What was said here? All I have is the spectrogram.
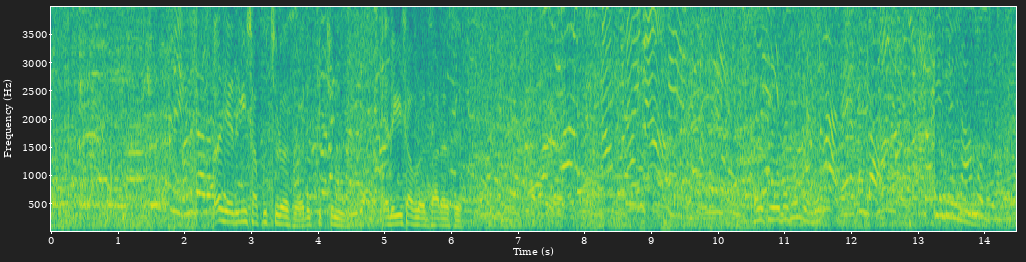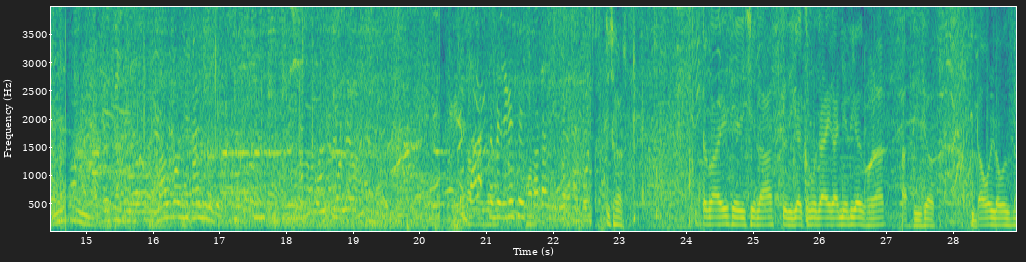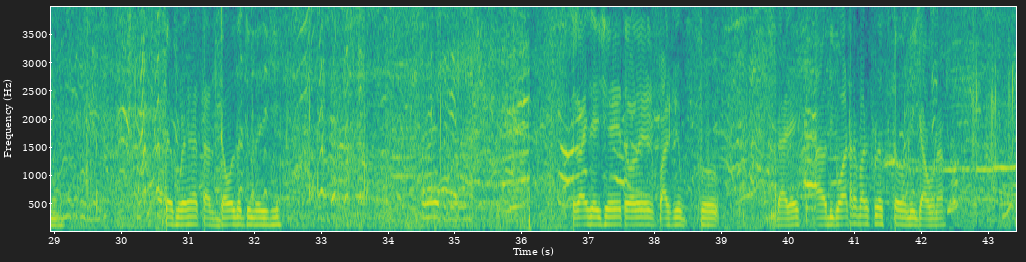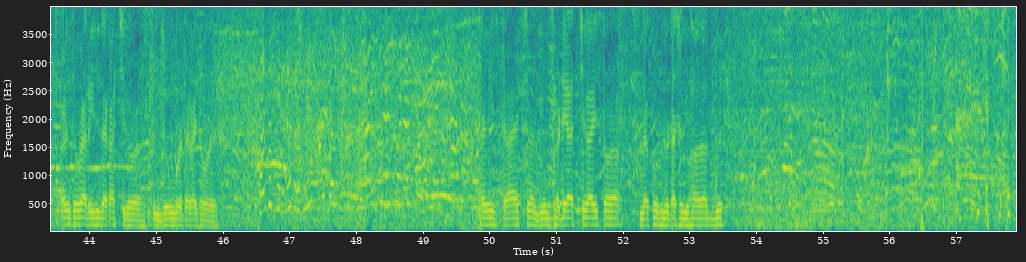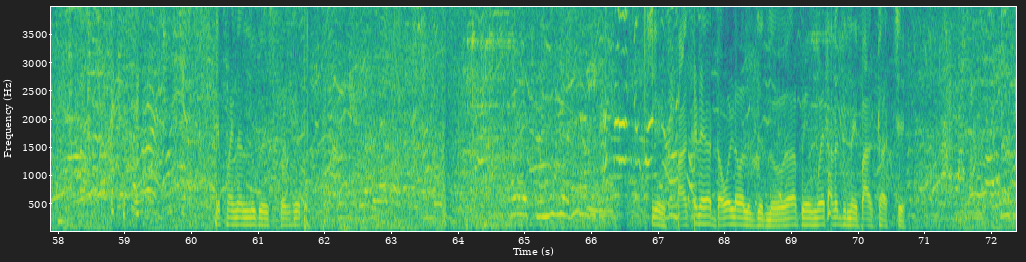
যে এদিকে সব কিচ্ছু রয়েছে ওদিকে কিচ্ছু নেই। এদিকে সব রয়েছে। সেই সে লাস্ট এদিকে আর কোনো জায়গা নেই, এদিকে ঘোরার। আর সব ডবল ডবল তারপরে হ্যাঁ তার ডবলদের জন্য দেখি তো সে তোমাদের পার্কে ডাইরেক্ট আর ওদিকে ওয়াটার পার্ক রয়েছে তো ওদিকে যাব না। আমি তোকে আর কিছু দেখাচ্ছি তোমার জুম করে দেখাচ্ছি আমাদের দেখা যাচ্ছে না ঘুম ফেটে যাচ্ছে গাইস তোমরা। দেখো, ভিডিওটা শুধু ভালো লাগবে। যে ফাইনাল লুক হয়েছে পার্কের পার্কের ডবল ডবল জন্য ওরা প্রেম করে তাদের জন্য এই পার্কটা হচ্ছে।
